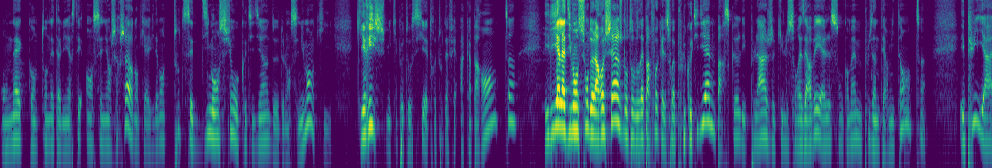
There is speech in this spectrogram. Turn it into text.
On est, quand on est à l'université, enseignant-chercheur, donc il y a évidemment toute cette dimension au quotidien de, de l'enseignement qui, qui est riche, mais qui peut aussi être tout à fait accaparante. Il y a la dimension de la recherche, dont on voudrait parfois qu'elle soit plus quotidienne, parce que les plages qui lui sont réservées, elles sont quand même plus intermittentes. Et puis, il y, a,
